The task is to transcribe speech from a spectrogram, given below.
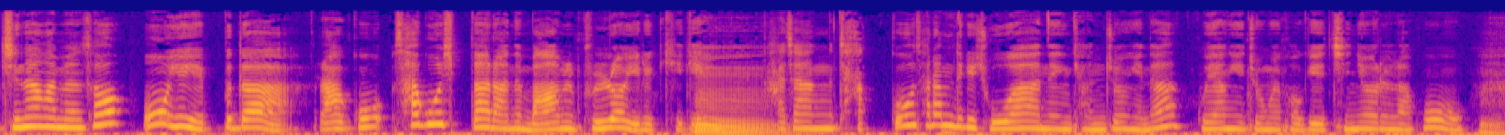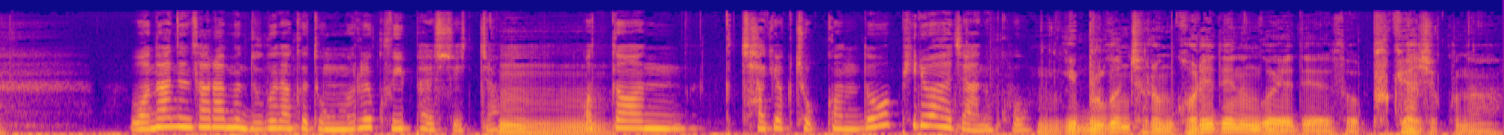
지나가면서 어 얘 예쁘다라고 사고 싶다라는 마음을 불러일으키게 음. 가장 작고 사람들이 좋아하는 견종이나 고양이 종을 거기에 진열을 하고 음. 원하는 사람은 누구나 그 동물을 구입할 수 있죠. 음. 어떤 자격 조건도 필요하지 않고. 음, 이게 물건처럼 거래되는 거에 대해서 불쾌하셨구나.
